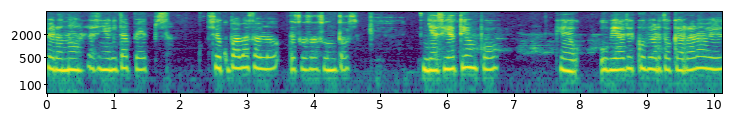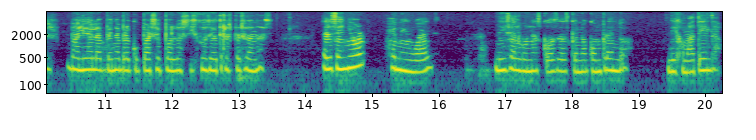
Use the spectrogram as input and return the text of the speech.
Pero no, la señorita Peps se ocupaba solo de sus asuntos. Y hacía tiempo que hubiera descubierto que rara vez valía la pena preocuparse por los hijos de otras personas. El señor Hemingway Dice algunas cosas que no comprendo, dijo Matilda,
